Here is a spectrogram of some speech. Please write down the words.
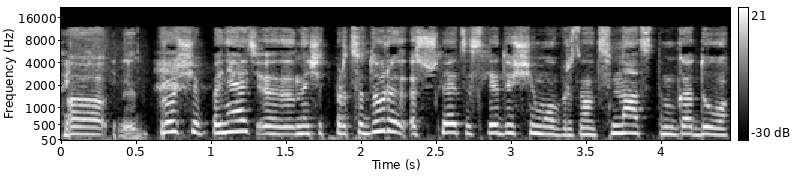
Э, проще понять. Э, значит, процедура осуществляется следующим образом. В 2017 году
